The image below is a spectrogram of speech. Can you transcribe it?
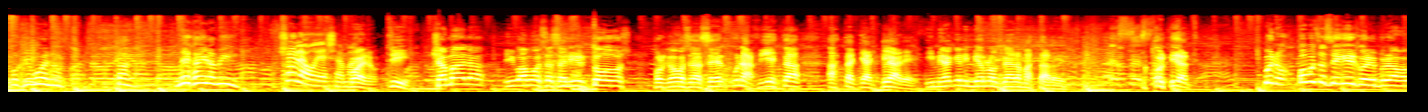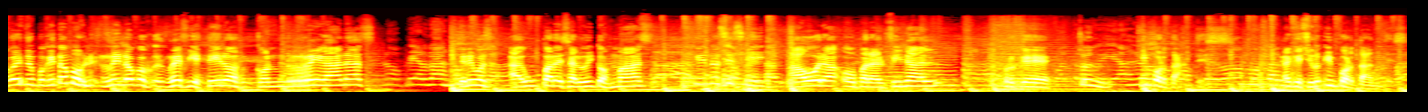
Porque bueno, ta, me deja ir a mí. Yo la voy a llamar. Bueno, sí, llamala y vamos a salir todos porque vamos a hacer una fiesta hasta que aclare. Y mira que en invierno aclara más tarde. Olvídate. Bueno, vamos a seguir con el programa, con esto, porque estamos re locos, re fiesteros, con re ganas. Tenemos un par de saluditos más, que no sé si ahora o para el final, porque son importantes. Hay que decirlo, importantes.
